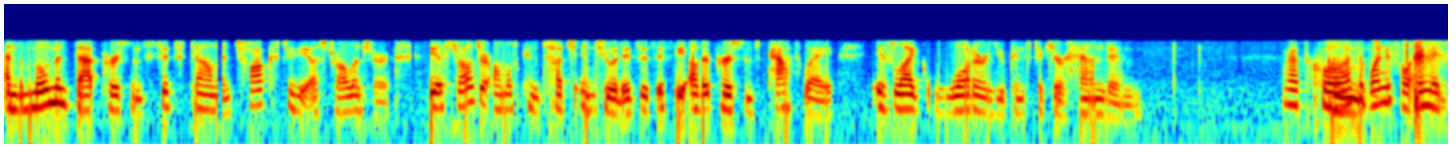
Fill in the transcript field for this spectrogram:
And the moment that person sits down and talks to the astrologer, the astrologer almost can touch into it. It's as if the other person's pathway is like water you can stick your hand in. That's cool. Um, That's a wonderful image.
